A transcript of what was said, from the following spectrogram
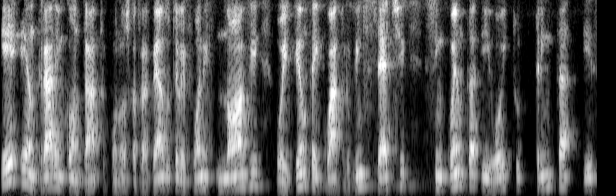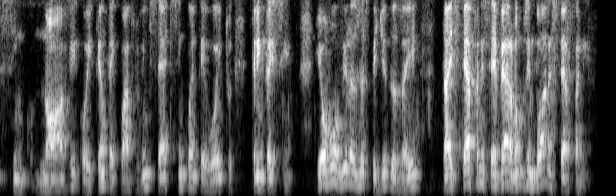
e entrar em contato conosco através do telefone 984 27 58 35 984 27 58 35. E eu vou ouvir as despedidas aí da Stephanie Severo. Vamos embora, Stephanie.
